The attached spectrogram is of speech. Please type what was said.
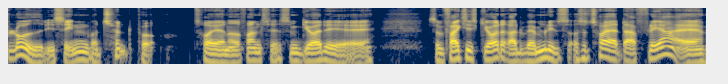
blodet i scenen var tyndt på, tror jeg, noget frem til, som gjorde det, øh, som faktisk gjorde det ret vemmeligt. Og så tror jeg, at der er flere af,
